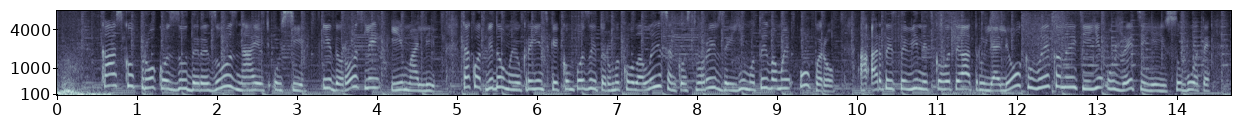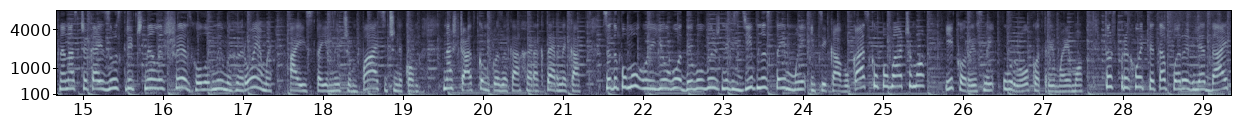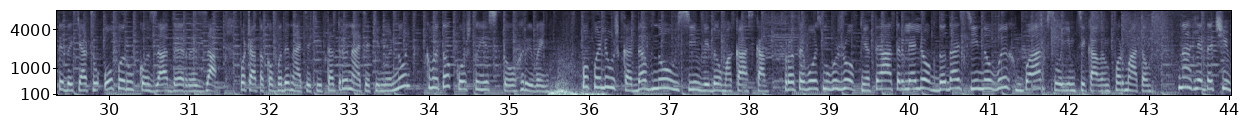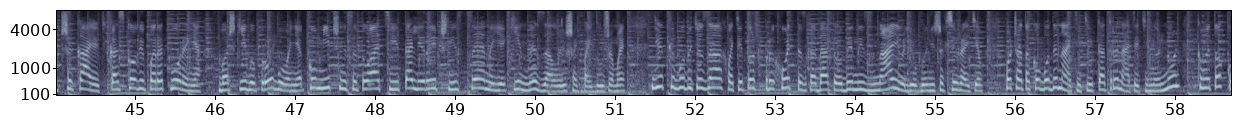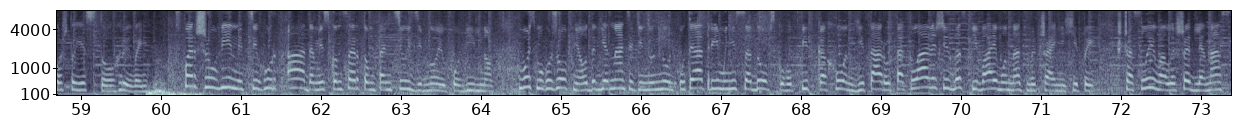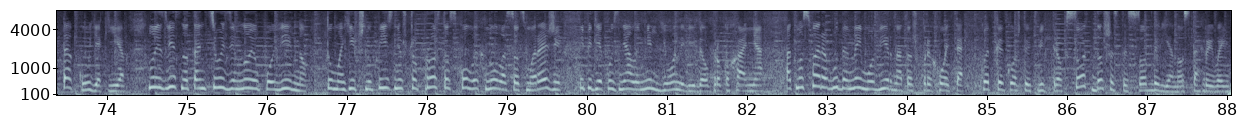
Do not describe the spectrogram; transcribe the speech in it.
Казку про козу дерезу знають усі і дорослі, і малі. Так, от відомий український композитор Микола Лисенко створив за її мотивами оперу. А артисти Вінницького театру Ляльок виконують її уже цієї суботи. На нас чекає зустріч не лише з головними героями, а й з таємничим пасічником, нащадком козака-характерника. За допомогою його дивовижних здібностей ми і цікаву казку побачимо, і корисний урок отримаємо. Тож приходьте та переглядайте дитячу оперу Коза Дереза. Початок об 11 та 13.00 квиток коштує 100 гривень. Попелюшка давно усім відома казка. Проте 8 жовтня театр ляльок додасть їй нових барв своїм цікавим форматом. Наглядачів чекають казкові перетворення, важкі випробування, комічні ситуації та ліричні сцени, які не залишать байдужими. Дітки будуть у захваті, тож приходьте згадати один із найулюбленіших сюжетів. Початок об 11 та 13.00 квиток коштує 100 гривень. Вперше у Вінниці гурт Адам із концертом Танцюй зі мною повільно. 8 жовтня о 19.00 у театрі імені Садовського під кахон, гітару та клавіші заспіваємо надзвичайні хіти. Щаслива лише для нас таку, як є. Ну і звісно, танцюй зі мною повільно. Ту магічну пісню, що просто сколихнула соцмережі і під яку зняли мільйони відео про кохання. Атмосфера буде неймовірна, тож приходьте. Квитки коштують від 300 до 690 гривень.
